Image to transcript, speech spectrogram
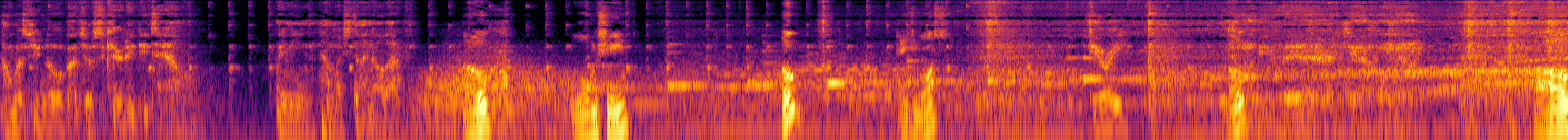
How much do you know about your security detail? What do you mean, how much do I know about him? Oh. War Machine. Oh. Agent Wasp. Fury? We Oh. be very careful Oh.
